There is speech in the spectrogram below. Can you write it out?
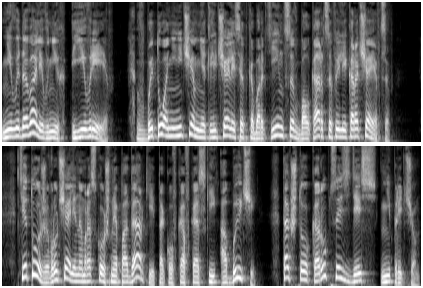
не выдавали в них евреев. В быту они ничем не отличались от кабардинцев, балкарцев или карачаевцев. Те тоже вручали нам роскошные подарки, таков кавказский обычай, так что коррупция здесь ни при чем.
